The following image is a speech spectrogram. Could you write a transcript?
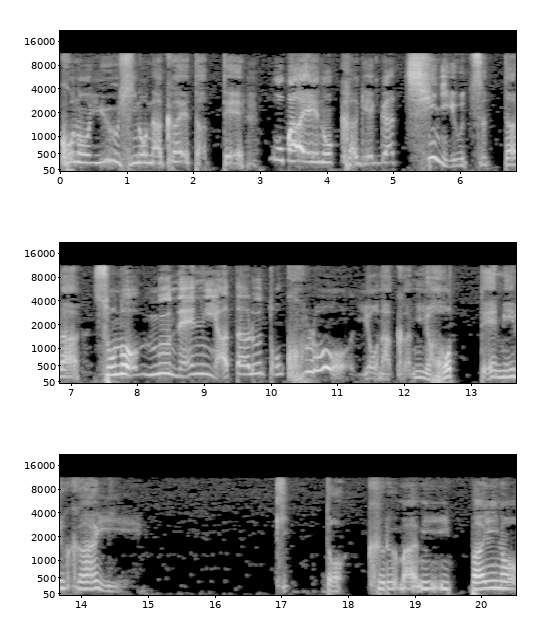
この夕日の中へ立って、お前の影が地に映ったら、その胸に当たるところを夜中に掘ってみるかい。きっと、車にいっぱいの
